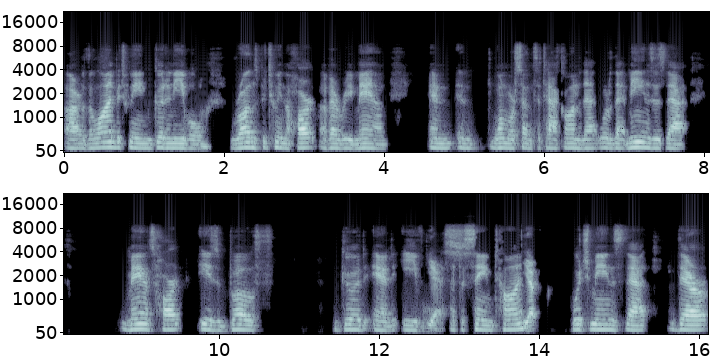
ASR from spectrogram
or the line between good and evil, runs between the heart of every man." And and one more sentence to tack on to that. What that means is that man's heart is both good and evil Yes. at the same time. Yep. Which means that there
